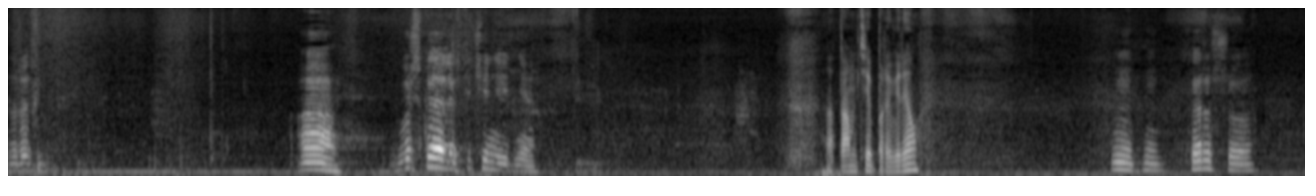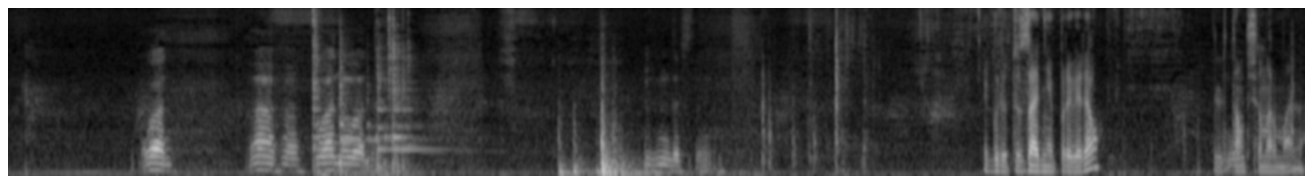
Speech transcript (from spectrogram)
Здравствуйте. А, вы же сказали в течение дня. а там те проверял? Угу, хорошо. Ладно. Ага, ладно, ладно. Достойно. Я говорю, ты задние проверял? Или там все нормально?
